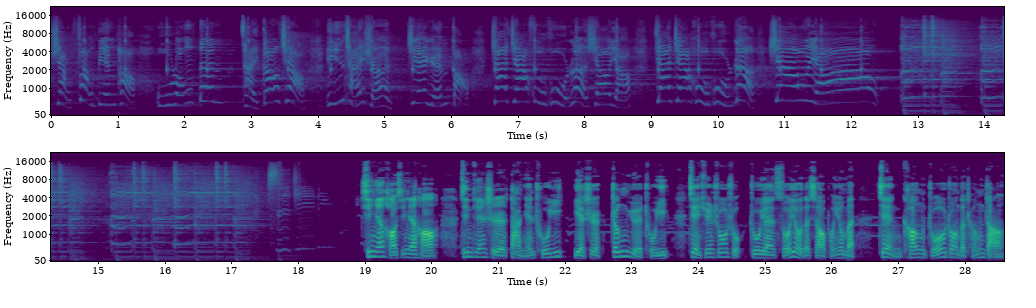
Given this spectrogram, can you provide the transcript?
巷放鞭炮，舞龙灯，踩高跷，迎财神，接元宝，家家户户乐逍遥，家家户户乐逍遥。新年好，新年好！今天是大年初一，也是正月初一。建勋叔叔祝愿所有的小朋友们健康茁壮的成长，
